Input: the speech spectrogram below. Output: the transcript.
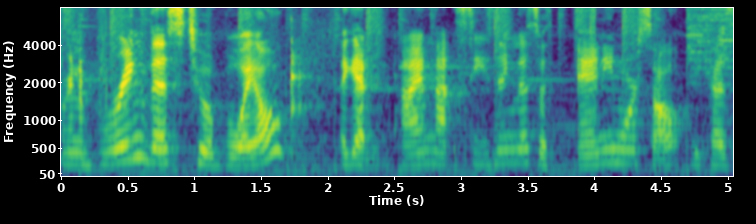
We're gonna bring this to a boil. Again, I'm not seasoning this with any more salt because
